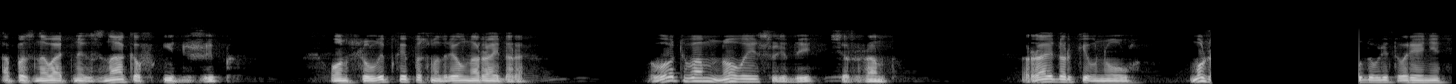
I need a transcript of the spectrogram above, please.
опознавательных знаков и джип. Он с улыбкой посмотрел на Райдера. «Вот вам новые следы, сержант». Райдер кивнул. Может, удовлетворение,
